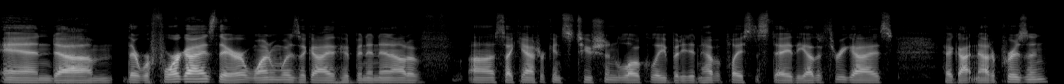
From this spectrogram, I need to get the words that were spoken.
And um, there were four guys there. One was a guy who had been in and out of uh, psychiatric institution locally, but he didn't have a place to stay. The other three guys had gotten out of prison.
